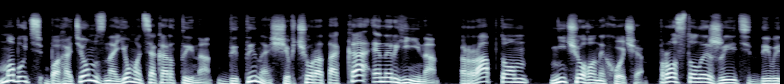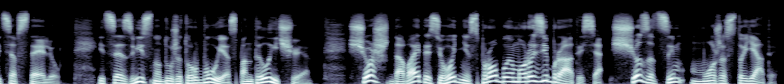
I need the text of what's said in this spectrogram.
Мабуть, багатьом знайома ця картина. Дитина ще вчора така енергійна, раптом нічого не хоче, просто лежить, дивиться в стелю. І це, звісно, дуже турбує, спантеличує. Що ж, давайте сьогодні спробуємо розібратися, що за цим може стояти.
